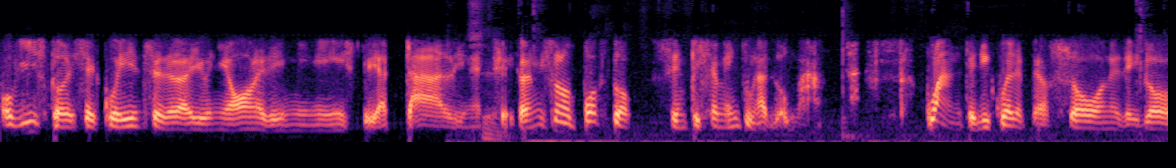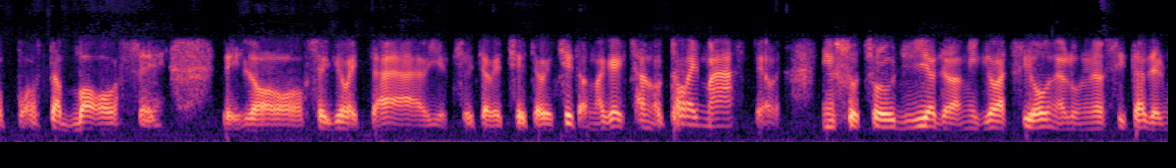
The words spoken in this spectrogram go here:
ho visto le sequenze della riunione dei ministri a Tallinn, sì. eccetera, mi sono posto semplicemente una domanda. quante di quelle persone, dei loro portaborse, dei loro segretari, eccetera, eccetera, eccetera, magari hanno tre master in sociologia della migrazione all'Università del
